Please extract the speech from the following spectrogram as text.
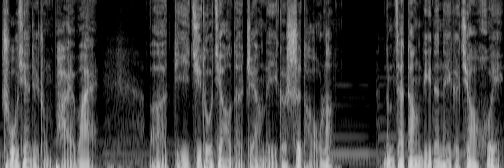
出现这种排外，呃，敌基督教的这样的一个势头了。那么在当地的那个教会，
